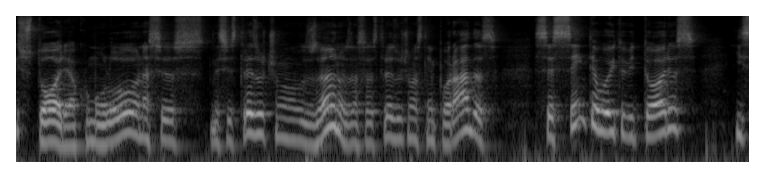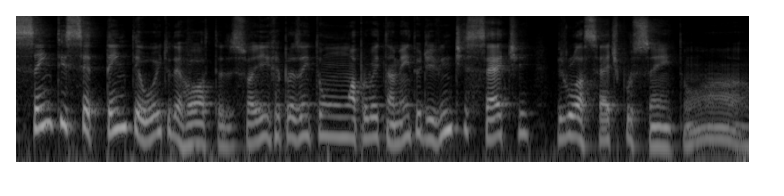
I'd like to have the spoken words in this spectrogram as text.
história. Acumulou nesses, nesses três últimos anos, nessas três últimas temporadas, 68 vitórias e 178 derrotas. Isso aí representa um aproveitamento de 27,7%. Uma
